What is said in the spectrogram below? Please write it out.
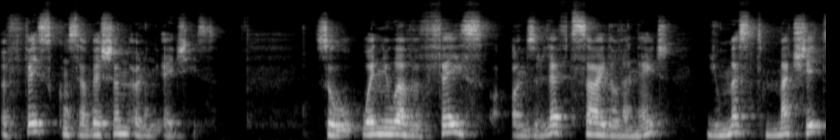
a face conservation along edges. So when you have a face on the left side of an edge, you must match it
